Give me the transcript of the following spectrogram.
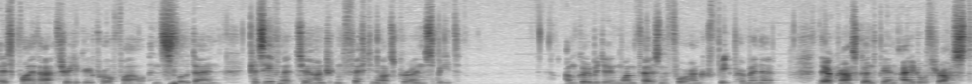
is fly that 3 degree profile and slow down, because even at 250 knots ground speed, I'm going to be doing 1,400 feet per minute. The aircraft's going to be an idle thrust,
